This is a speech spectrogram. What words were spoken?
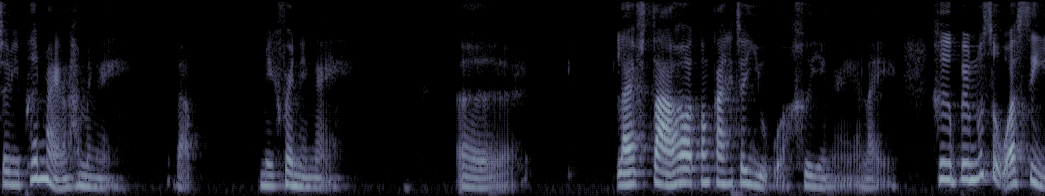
จะมีเพื่อนใหม่ต้องทำยังไงแบบ make friend ยังไง เอ่อไลฟ์สไตล์ที่เราต้องการที่จะอยู่อะคือยังไงอะไร คือปริมรู้สึกว่าสี่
